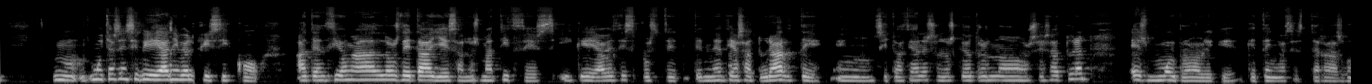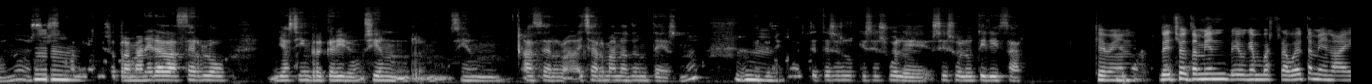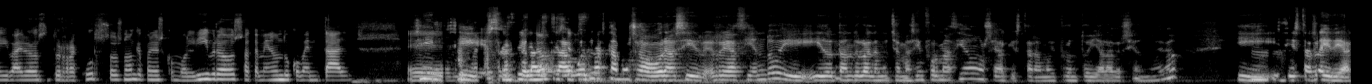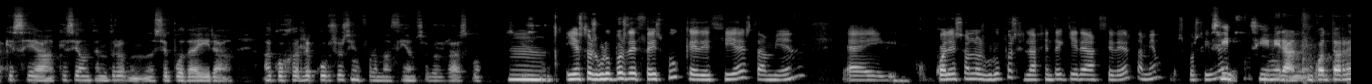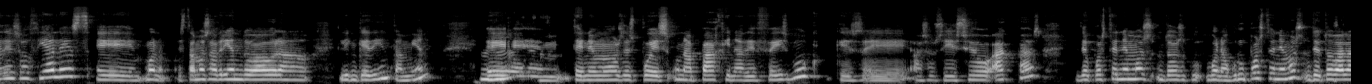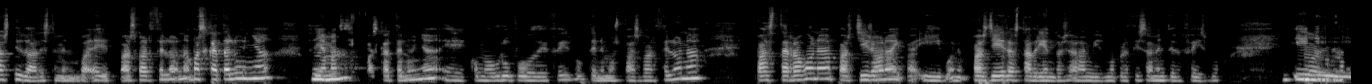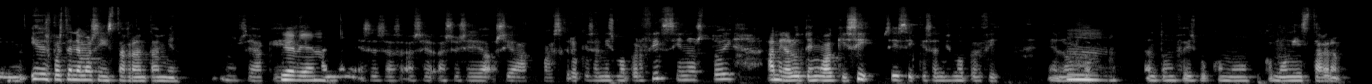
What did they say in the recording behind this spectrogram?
mucha sensibilidad a nivel físico, atención a los detalles, a los matices y que a veces pues te tendencia a saturarte en situaciones en las que otros no se saturan, es muy probable que, tengas este rasgo, ¿no? Eso mm. es, otra manera de hacerlo ya sin requerir, sin, sin hacer, echar mano de un test, ¿no? Pero mm. este test es lo que se suele, se suele utilizar. Qué bien. De hecho, también veo que en vuestra web también hay varios otros recursos, ¿no? Que pones como libros o también un documental. Sí, eh, sí, La, web la estamos ahora sí rehaciendo y, y, dotándola de mucha más información, o sea que estará muy pronto ya la versión nueva. Y, si esta es la idea, que sea, que sea un centro donde se pueda ir a, a coger recursos e información sobre el rasgo. Mm, y estos grupos de Facebook que decías también, eh, ¿cuáles son los grupos? Si la gente quiere acceder también, ¿es posible? Sí, sí, mira, en cuanto a redes sociales, eh, bueno, estamos abriendo ahora LinkedIn también. Eh, tenemos después una página de Facebook que es eh, Asociación ACPAS y después tenemos dos, bueno, grupos tenemos de todas las ciudades también, eh, PAS Barcelona, PAS Cataluña, se llama así, PAS Cataluña, como grupo de Facebook tenemos PAS Barcelona, PAS Tarragona, PAS Girona y, bueno, PAS Lleida está abriéndose ahora mismo precisamente en Facebook. Y, y después tenemos Instagram también. O sea que bien, es esa asociación, creo que es el mismo perfil. Si no estoy, ah, mira, lo tengo aquí. Sí, sí, sí, que es el mismo perfil. En los mm. tanto en Facebook como, como en Instagram.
